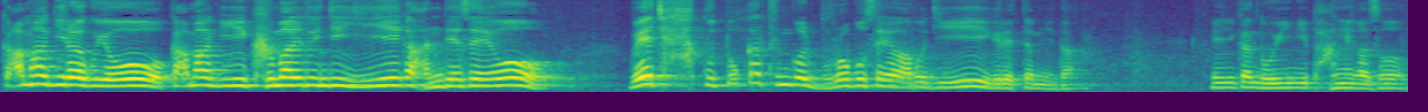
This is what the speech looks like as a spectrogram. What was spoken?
까마귀라고요. 까마귀. 그 말도 이제 이해가 안 되세요. 왜 자꾸 똑같은 걸 물어보세요, 아버지? 그랬답니다. 그러니까 노인이 방에 가서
